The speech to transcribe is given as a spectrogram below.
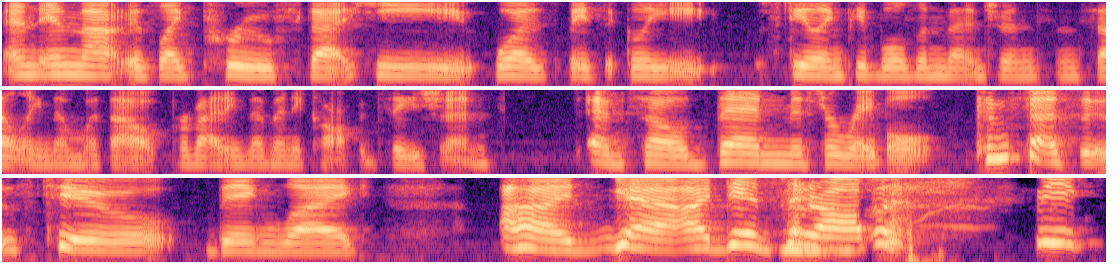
and in that is like proof that he was basically stealing people's inventions and selling them without providing them any compensation. And so then Mr. Raybolt confesses to being like, "I yeah, I did set off the explosion.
